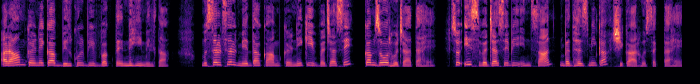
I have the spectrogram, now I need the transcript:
آرام کرنے کا بالکل بھی وقت نہیں ملتا۔ مسلسل میدا کام کرنے کی وجہ سے کمزور ہو جاتا ہے۔ سو اس وجہ سے بھی انسان بدہضمی کا شکار ہو سکتا ہے۔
